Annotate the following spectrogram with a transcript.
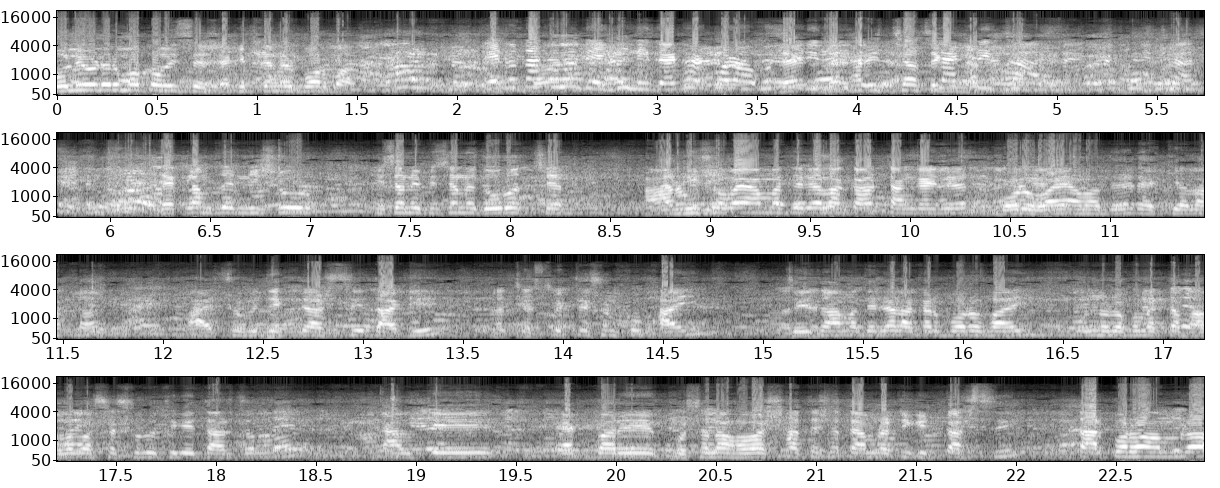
বলিউডের মতো হয়েছে শাকিব খানের বরবাদ। এটা তো এখনও দেখিনি দেখার পর অবশ্যই ইচ্ছা আছে। দেখলাম যে নিশুর পিছনে পিছনে দৌড়চ্ছেন। আর সবাই আমাদের এলাকার টাঙ্গাইলের বড় ভাই আমাদের একই এলাকা। ভাইয়ের ছবি দেখতে আসছি দাগি। এক্সপেকটেশন খুব হাই যেহেতু আমাদের এলাকার বড় ভাই অন্যরকম একটা ভালোবাসা শুরু থেকে তার জন্য। কালকে একবারে ঘোষণা হওয়ার সাথে সাথে আমরা টিকিট কাটছি। তারপরও আমরা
